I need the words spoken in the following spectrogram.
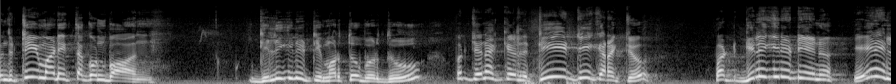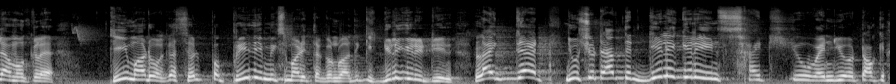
ಒಂದು ಟೀ ಮಾಡಿ ತಗೊಂಡು ಬಾ ಗಿಲಿಗಿಲಿ ಟೀ ಮರ್ತೋಗ್ಬಾರ್ದು ಬಟ್ ಜನ ಕೇಳಿದೆ ಟೀ ಟೀ ಕರೆಕ್ಟು ಬಟ್ ಗಿಲಿಗಿಲಿ ಟೀ ಏನು ಏನಿಲ್ಲ ಮಕ್ಕಳೇ ಟೀ ಮಾಡುವಾಗ ಸ್ವಲ್ಪ ಪ್ರೀತಿ ಮಿಕ್ಸ್ ಮಾಡಿ ತಗೊಂಡು ಅದಕ್ಕೆ ಗಿಲಿಗಿಲಿ tea like that you should have that ಗಿಲಿಗಿಲಿ inside you when you are talking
